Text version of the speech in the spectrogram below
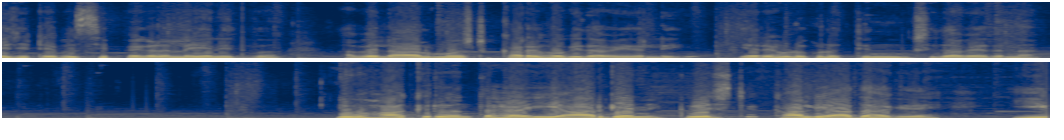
ವೆಜಿಟೇಬಲ್ ಸಿಪ್ಪೆಗಳೆಲ್ಲ ಏನಿದ್ವು, ಅವೆಲ್ಲ ಆಲ್ಮೋಸ್ಟ್ ಕರೆ ಹೋಗಿದ್ದಾವೆ ಇದರಲ್ಲಿ. ಎರೆಹುಳುಗಳು ತಿಂದು ಮುಗಿಸಿದ್ದಾವೆ ಅದನ್ನು. ನೀವು ಹಾಕಿರುವಂತಹ ಈ ಆರ್ಗ್ಯಾನಿಕ್ ವೇಸ್ಟ್ ಖಾಲಿ ಆದ ಹಾಗೆ ಈ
